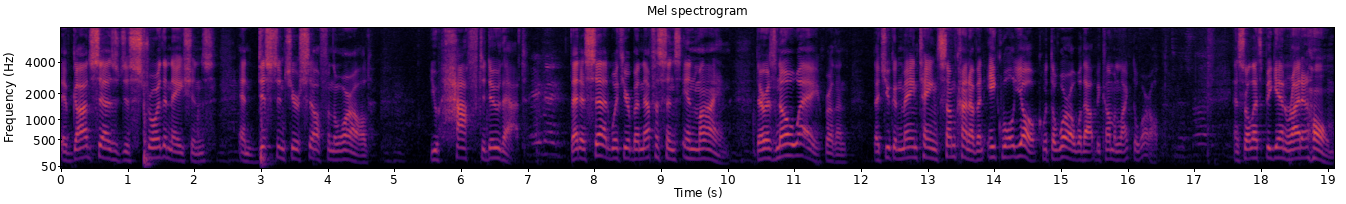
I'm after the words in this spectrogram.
If God says destroy the nations and distance yourself from the world, you have to do that. Amen. That is said with your beneficence in mind. There is no way, brethren, that you can maintain some kind of an equal yoke with the world without becoming like the world. Right. And so let's begin right at home.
